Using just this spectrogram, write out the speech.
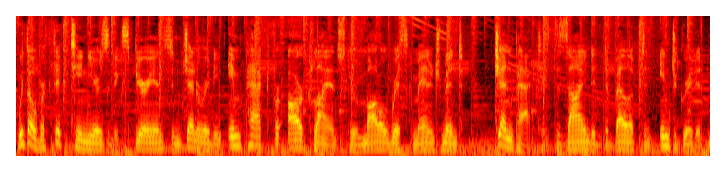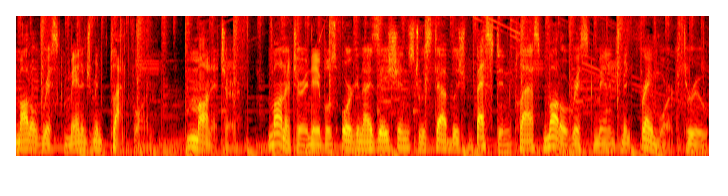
With over 15 years of experience in generating impact for our clients through model risk management, Genpact has designed and developed an integrated model risk management platform, Monitor. Monitor enables organizations to establish best-in-class model risk management framework through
